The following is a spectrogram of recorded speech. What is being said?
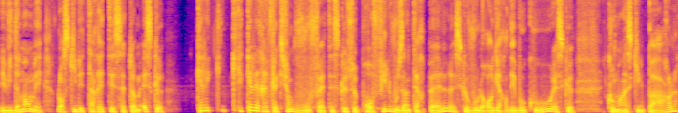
évidemment, mais lorsqu'il est arrêté cet homme, est-ce que quelle, quelle réflexion vous vous faites? Est-ce que ce profil vous interpelle? Est-ce que vous le regardez beaucoup? Est-ce que comment est-ce qu'il parle?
